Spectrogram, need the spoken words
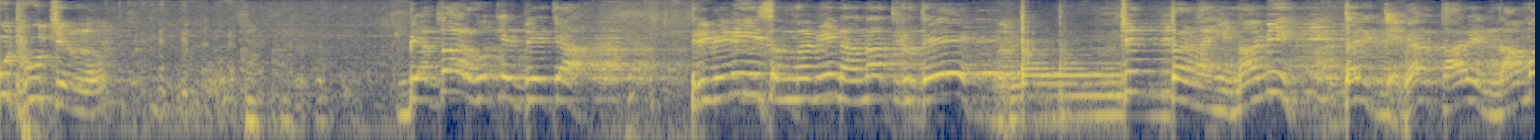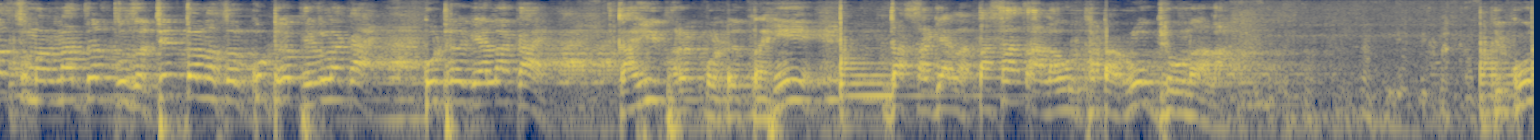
उठ उचलणं. बेजार होते बेचा त्रिवेणी संगमी नाना तीर्थे चित्त नाही नामी. तरी ते व्यर्थारे नामस्मरणात जर तुझं चित्त नसल कुठं फिरला काय? कुठं गेला काय? काही फरक पडत नाही. जसा गेला तसाच आला उरफाटा रोग घेऊन आला. तिकून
